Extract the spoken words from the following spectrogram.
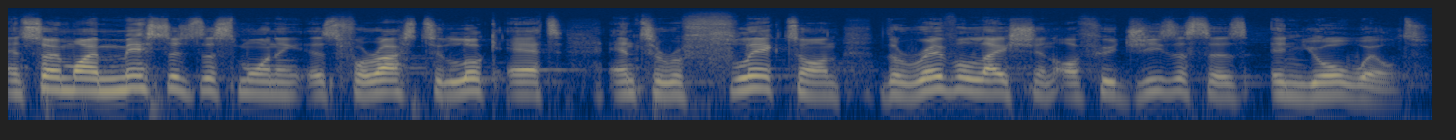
And so, my message this morning is for us to look at and to reflect on the revelation of who Jesus is in your world.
